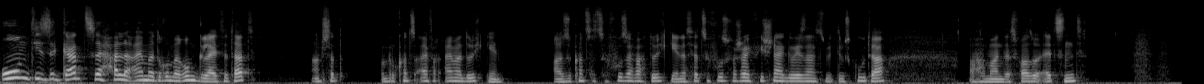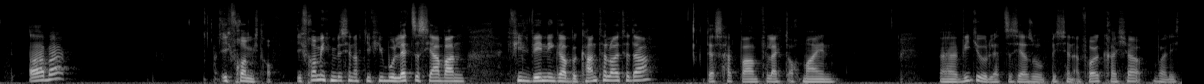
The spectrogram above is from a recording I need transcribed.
um diese ganze Halle einmal drumherum geleitet hat, anstatt, aber du konntest einfach einmal durchgehen. Also du konntest zu Fuß einfach durchgehen. Das wäre zu Fuß wahrscheinlich viel schneller gewesen als mit dem Scooter. Oh Mann, das war so ätzend. Aber ich freue mich drauf. Ich freue mich ein bisschen auf die FIBO. Letztes Jahr waren viel weniger bekannte Leute da. Deshalb war vielleicht auch mein äh, Video letztes Jahr so ein bisschen erfolgreicher, weil ich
